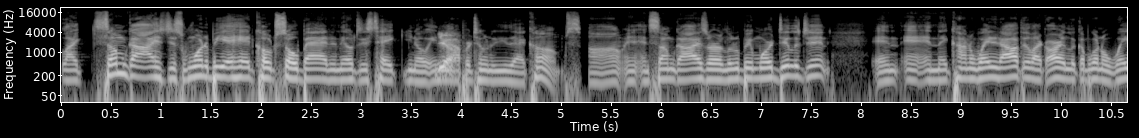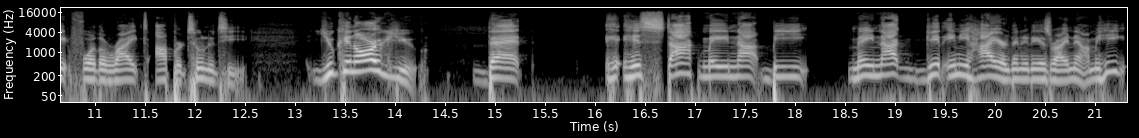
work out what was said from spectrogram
like some guys just want to be a head coach so bad and they'll just take you know any Yeah. opportunity that comes um, and, and some guys are a little bit more diligent and and, and they kind of wait it out they're like all right look i'm going to wait for the right opportunity you can argue that his stock may not be may not get any higher than it is right now i mean he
